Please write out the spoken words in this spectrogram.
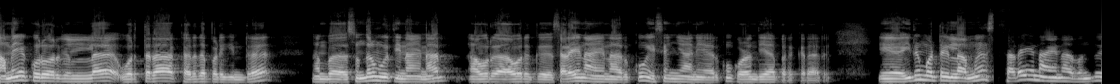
சமயக்குறவர்களில் ஒருத்தராக கருதப்படுகின்ற நம்ம சுந்தரமூர்த்தி நாயனார் அவர் அவருக்கு சடைய நாயனாருக்கும் இசைஞானியாருக்கும் குழந்தையா பிறக்கிறாரு. இது மட்டும் இல்லாமல் சடைய நாயனார் வந்து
